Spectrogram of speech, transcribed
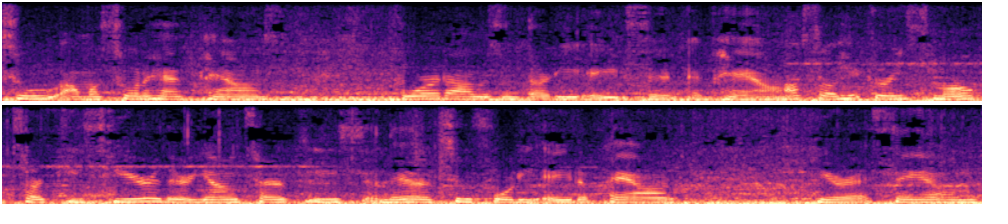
two almost two and a half pounds four dollars and 38 cent a pound. Also hickory smoked turkeys here. They're young turkeys and they're 248 a pound here at sam's.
